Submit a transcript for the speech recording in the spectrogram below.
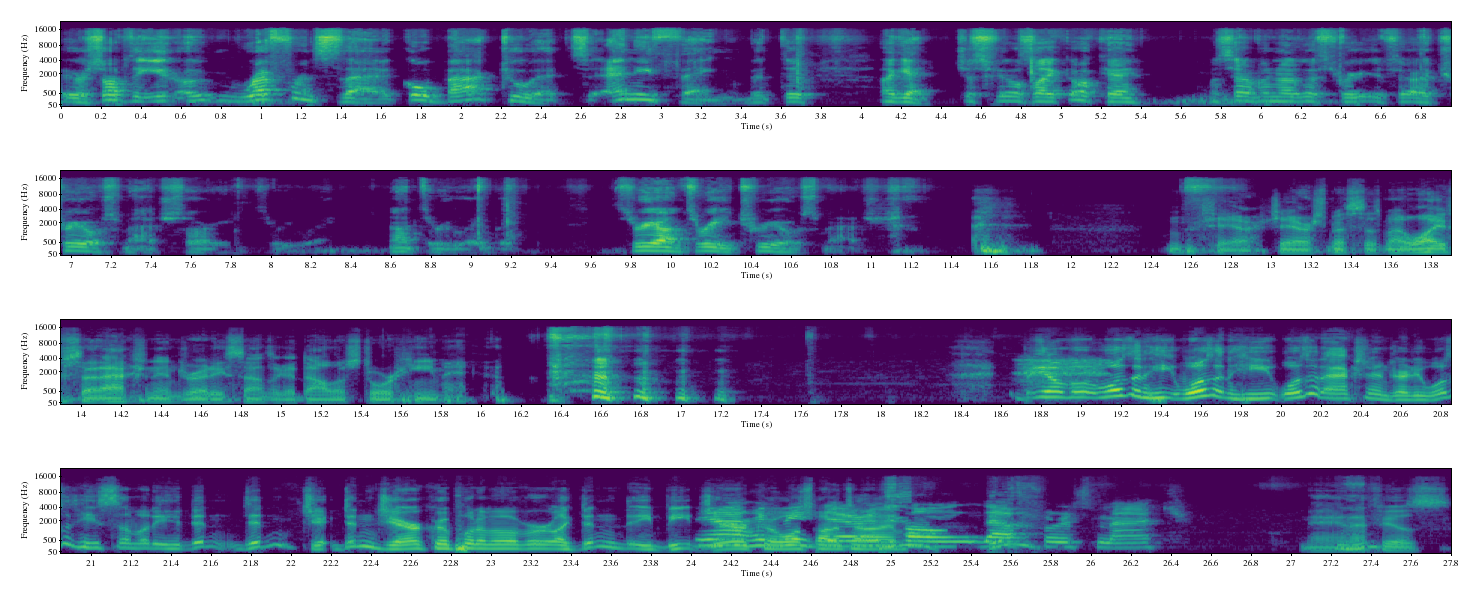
Or something, you know, reference that, go back to it, anything. But the, again, just feels like okay, let's have another three it's a trios match. Sorry, three way, not three way, but three on three trios match. J.R. J.R. Smith says, "My wife said Action Andretti sounds like a dollar store He-Man." you know, but wasn't he? Wasn't he? Wasn't Action Andretti? Wasn't he somebody who didn't didn't didn't Jericho put him over? Like, didn't he beat yeah, he Jericho once beat upon a time? Jericho in that first match Man, that mm-hmm. feels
